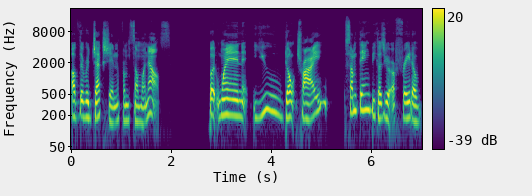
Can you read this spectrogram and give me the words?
of the rejection from someone else. But when you don't try something because you're afraid of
